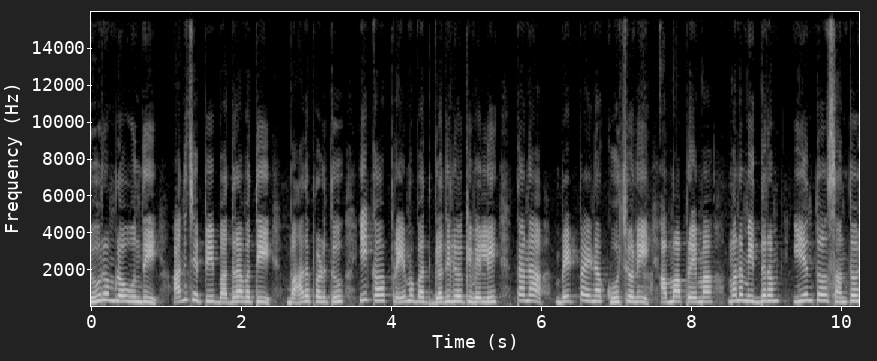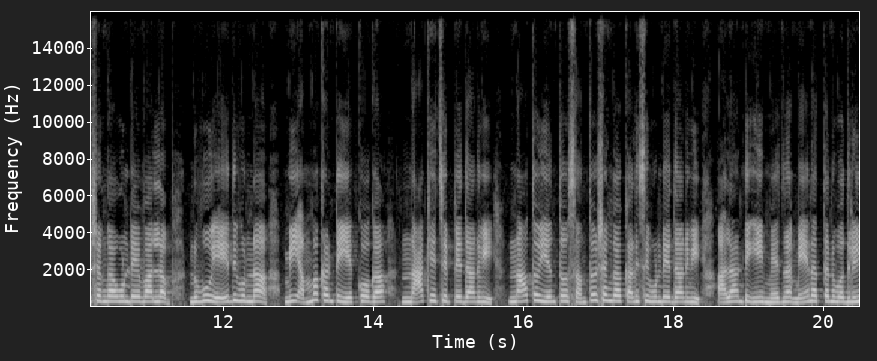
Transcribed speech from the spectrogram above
దూరంలో ఉంది అని చెప్పి భద్రావతి బాధపడుతూ ఇక ప్రేమ బద్ గదిలోకి వెళ్ళి తన బెడ్ పైన కూర్చొని అమ్మా ప్రేమ మనం ఇద్దరం ఎంతో సంతోషంగా ఉండేవాళ్ళం. నువ్వు ఏది ఉన్నా మీ అమ్మ కంటే ఎక్కువగా నాకే చెప్పేదానివి. నాతో ఎంతో సంతోషంగా కలిసి ఉండేదానివి. అలాంటి ఈ మేన మేనత్తను వదిలి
